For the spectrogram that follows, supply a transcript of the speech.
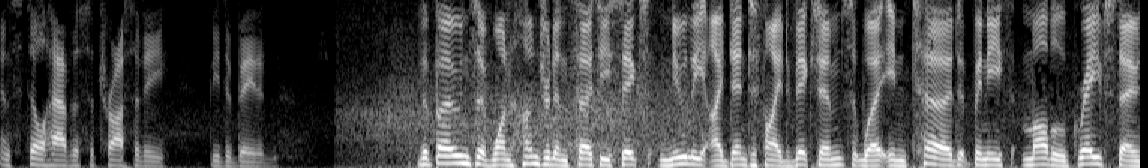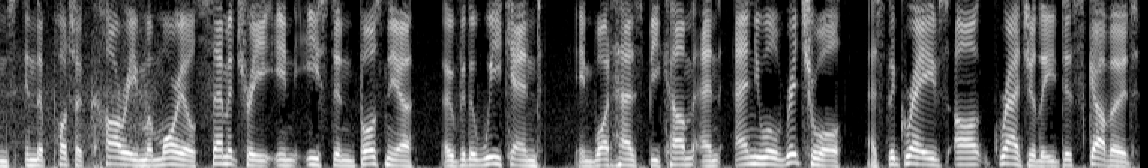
and still have this atrocity be debated. The bones of 136 newly identified victims were interred beneath marble gravestones in the Potokari Memorial Cemetery in eastern Bosnia over the weekend in what has become an annual ritual as the graves are gradually discovered.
